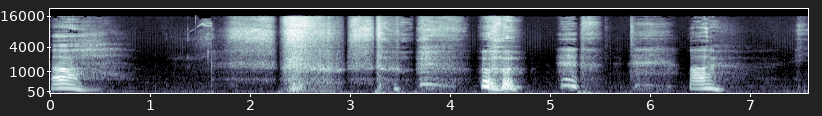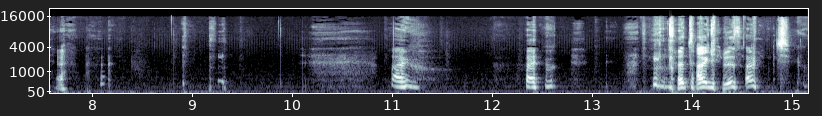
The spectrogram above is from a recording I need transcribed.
아. 아, 아이고, 아이고, 나 자기를 삼치고.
